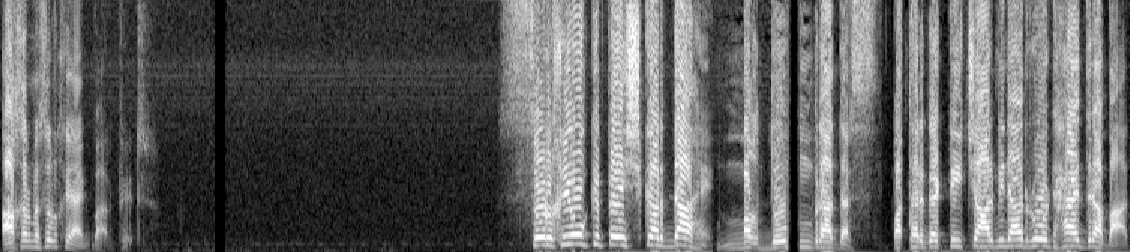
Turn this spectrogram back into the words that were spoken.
आखिर में सुर्खियाँ एक बार फिर। सुर्खियों के पेश करदा है Makhdoom brothers, Patthargatti Char Minar road, Hyderabad.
